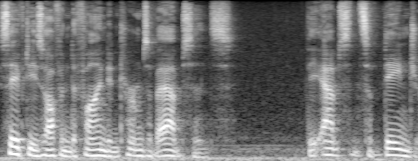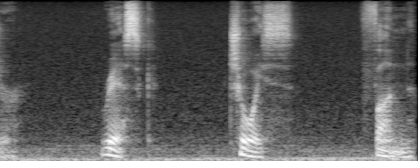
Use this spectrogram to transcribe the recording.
Safety is often defined in terms of absence, the absence of danger, risk, choice, fun.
